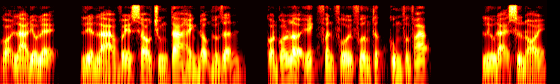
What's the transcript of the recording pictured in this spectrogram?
Gọi là điều lệ, liền là về sau chúng ta hành động hướng dẫn, còn có lợi ích phân phối phương thức cùng phương pháp. Lưu Đại Sư nói,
